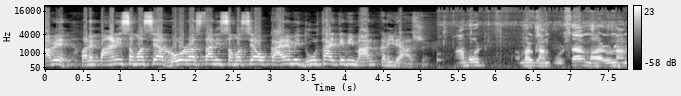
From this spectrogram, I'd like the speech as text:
આવે અને પાણી સમસ્યા, રોડ રસ્તાની સમસ્યાઓ કાયમી દૂર થાય તેવી માંગ કરી રહ્યા છે. આમોદ, અમારું ગામ પુરસા મારું નામ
